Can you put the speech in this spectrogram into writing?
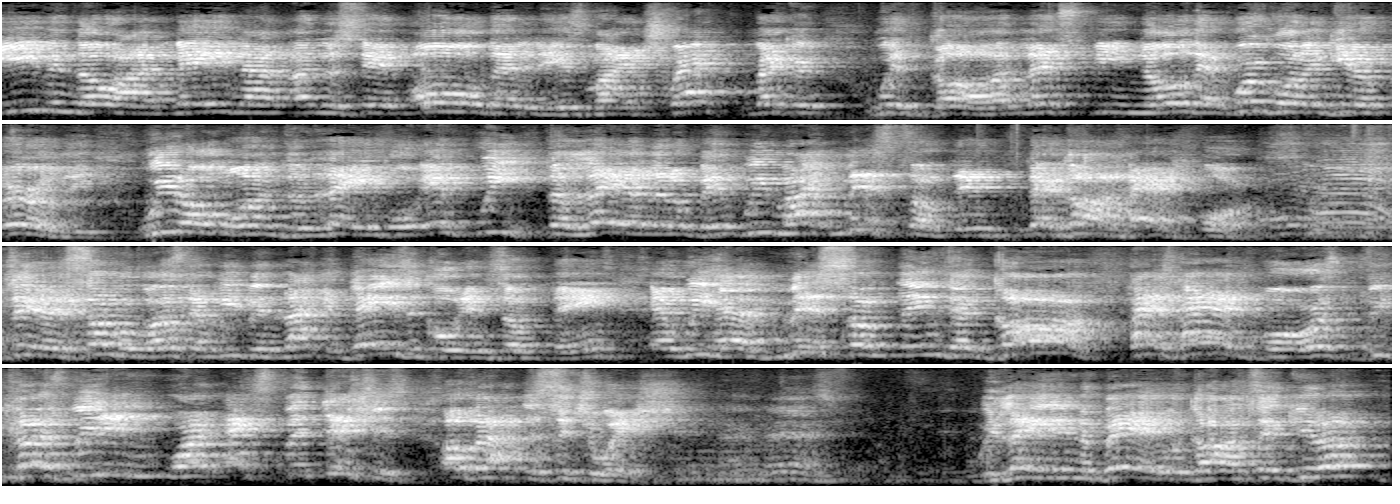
even though I may not understand all that it is, my track record with God lets me know that we're going to get up early. We don't want to delay, for if we delay a little bit, we might miss something that God has for us. There's some of us that we've been lackadaisical in some things, and we have missed some things that God has had for us because we didn't weren't expeditious about the situation. We laid in the bed when God said, get up.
